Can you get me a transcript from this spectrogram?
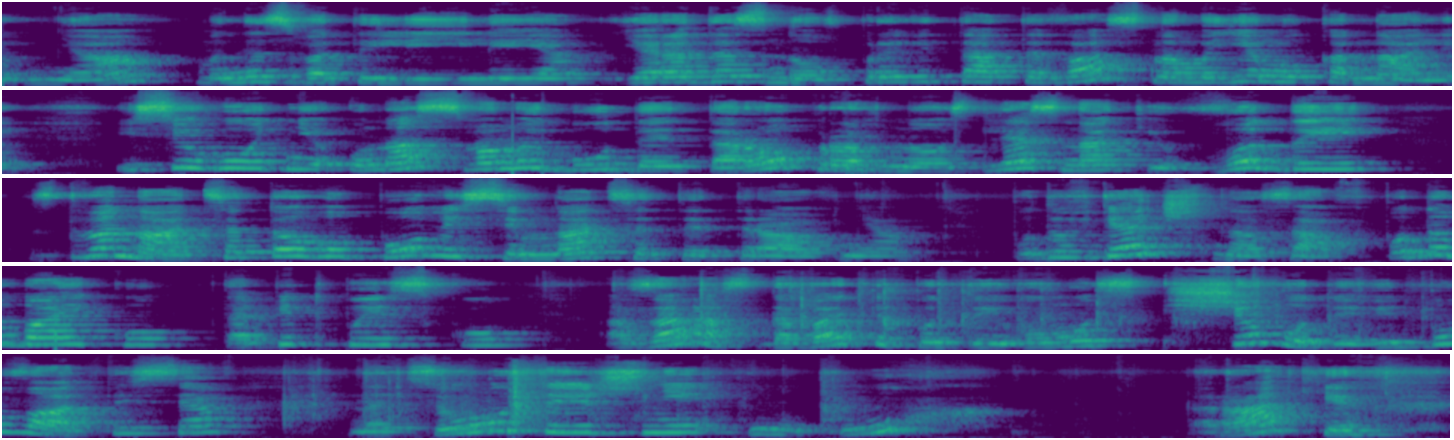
дня! Мене звати Лілія. Я рада знов привітати вас на моєму каналі. І сьогодні у нас з вами буде таро прогноз для знаків води з 12 по 18 травня. Буду вдячна за вподобайку та підписку. А зараз давайте подивимось, що буде відбуватися на цьому тижні у ух раків.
